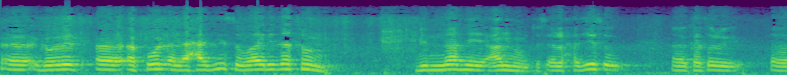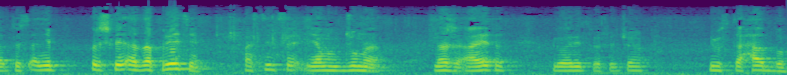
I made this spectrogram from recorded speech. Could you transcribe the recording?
говорит أقول الأحاديث واردة بالنهي عنه то есть الحديث который то есть они пришли о запрете поститься яму джума даже а этот говорит что что يستحب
